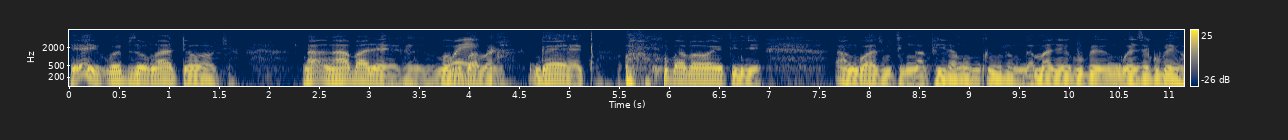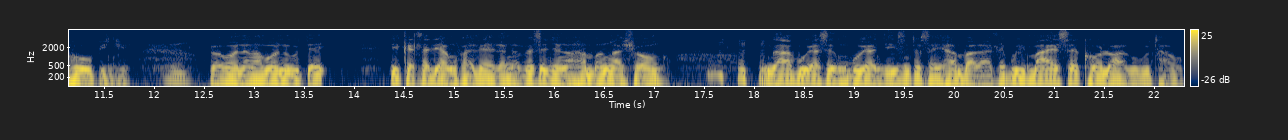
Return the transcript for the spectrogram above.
Hey webzo ngadoja. Nga- ngabaleka ngokubaba Weqa. ngeqa. Ubaba wayethi nje angikwazi ukuthi ngingaphila ngomculo ngamanye kube ngikwenze kube ihobby nje. Uyabona ngabona ukuthi hey, ikhehla liyangivalela ngabese nje ngahamba ngingashongo. Ngabuya sengibuya nje izinto seyihamba kahle kuyimaye sekholwa ukuthi hawo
